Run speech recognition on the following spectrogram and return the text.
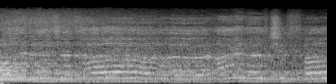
Why does it hurt? I left you for.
